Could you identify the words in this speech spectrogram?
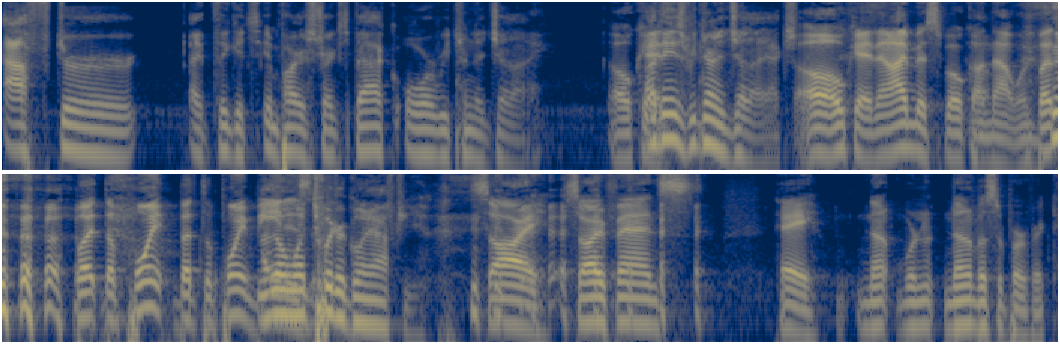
after I think it's Empire Strikes Back or Return of the Jedi. Okay. I think it's Return of the Jedi actually. oh, okay. Then I misspoke on that one. But but the point but the point being I don't want Twitter going after you. Sorry, sorry, fans. Hey, none, we're, none of us are perfect.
